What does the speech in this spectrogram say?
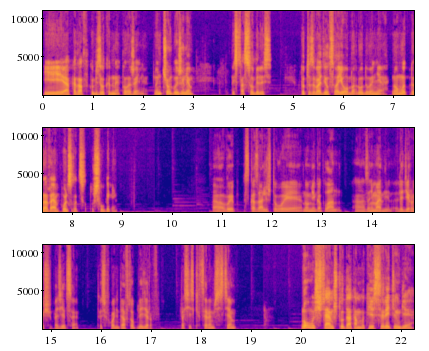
И оказалось такое безвыходное положение. Ну ничего, выжили приспособились. Кто-то заводил свое оборудование, но мы продолжаем пользоваться услугами. А, вы сказали, что вы, ну, Мегаплан а, занимает лидирующую позицию, то есть входит, да, в топ-лидеров российских CRM-систем. Ну, мы считаем, что да, там вот есть рейтинги,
